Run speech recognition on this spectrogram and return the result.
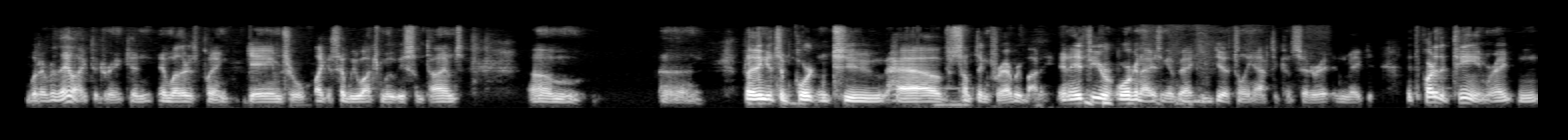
whatever they like to drink. And, and whether it's playing games or, like I said, we watch movies sometimes. Um, uh, but I think it's important to have something for everybody. And if you're organizing an event, you definitely have to consider it and make it. It's part of the team, right? And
